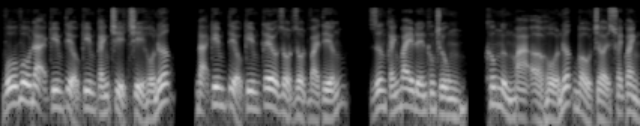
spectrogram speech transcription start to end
Vỗ vô đại kim tiểu kim cánh chỉ chỉ hồ nước, đại kim tiểu kim kêu rột rột vài tiếng, dương cánh bay đến không trung, không ngừng mà ở hồ nước bầu trời xoay quanh.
